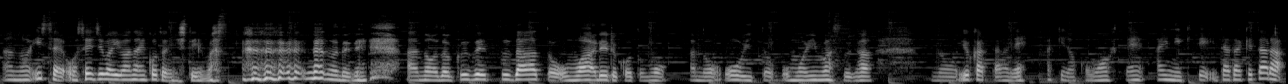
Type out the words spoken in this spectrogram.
あの、一切お世辞は言わないことにしています。なのでね、あの、毒舌だと思われることも、あの、多いと思いますが、あのよかったらね、秋の小毛布店会いに来ていただけたら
